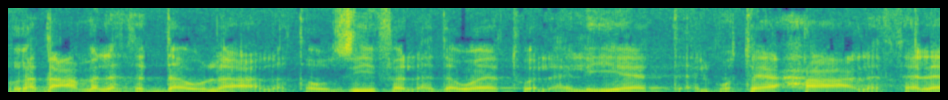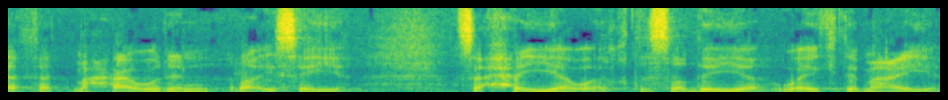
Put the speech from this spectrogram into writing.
وقد عملت الدولة على توظيف الأدوات والآليات المتاحة على ثلاثة محاور رئيسية صحية واقتصادية واجتماعية.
